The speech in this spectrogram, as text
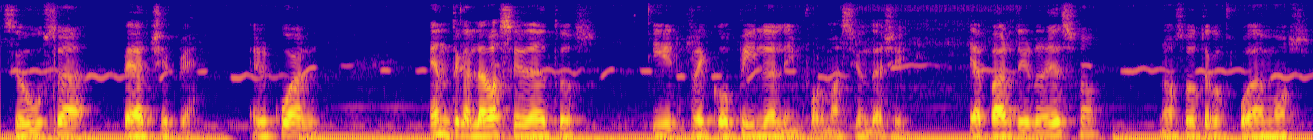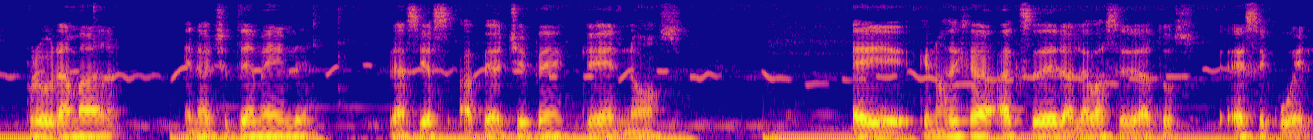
Se usa PHP, el cual entra en la base de datos y recopila la información de allí. Y a partir de eso, nosotros podemos programar en HTML gracias a PHP que nos, eh, que nos deja acceder a la base de datos SQL.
